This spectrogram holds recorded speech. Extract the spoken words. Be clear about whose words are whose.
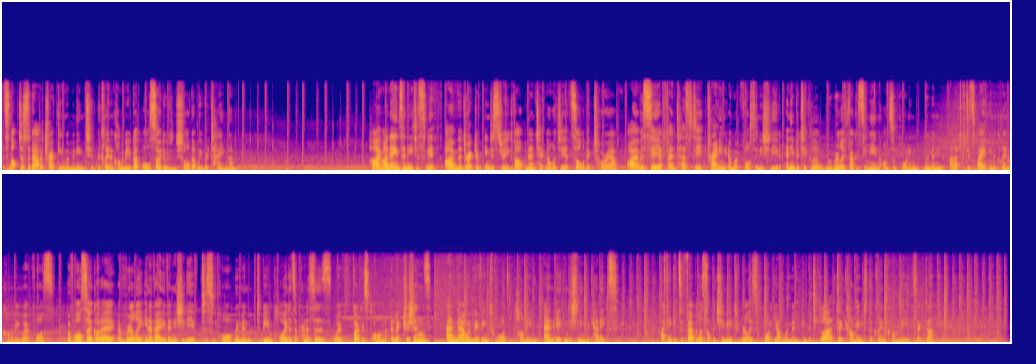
Speaker 1: It's not just about attracting women into the clean economy, but also to ensure that we retain them. Hi, my name's Anita Smith. I'm the Director of Industry Development and Technology at Solar Victoria. I oversee a fantastic training and workforce initiative, and in particular, we're really focusing in on supporting women uh, to participate in the clean economy workforce. We've also got a, a, really innovative initiative to support women to be employed as apprentices. We've focused on electricians and now we're moving towards plumbing and air conditioning mechanics. I think it's a fabulous opportunity to really support young women in particular to come into the clean economy sector.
